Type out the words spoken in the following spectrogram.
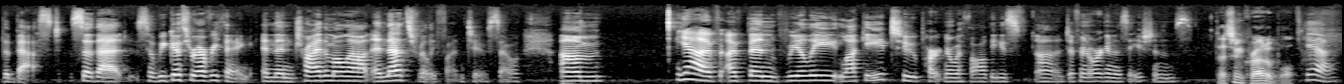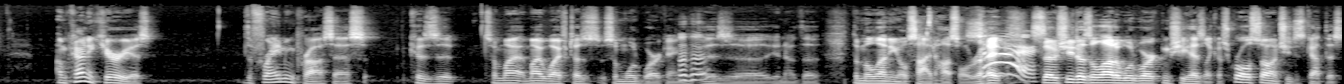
the best? So that so we go through everything and then try them all out, and that's really fun too. So. Um, yeah, I've, I've been really lucky to partner with all these uh, different organizations. That's incredible. Yeah. I'm kind of curious. The framing process, because so my my wife does some woodworking as uh, you know the the millennial side hustle, right? Sure. So she does a lot of woodworking. She has like a scroll saw, and she just got this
